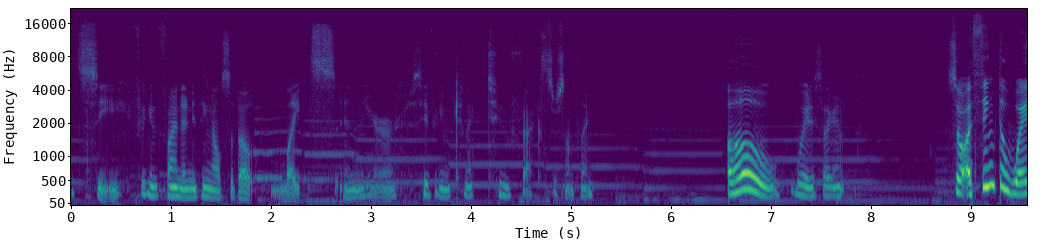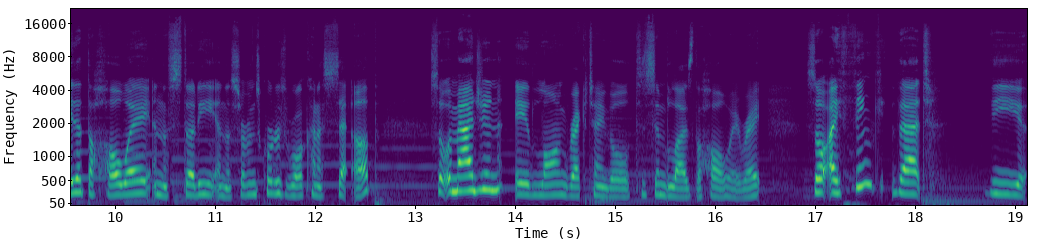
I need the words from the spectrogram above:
Let's see if we can find anything else about lights in here. See if we can connect two facts or something. Oh, wait a second. So I think the way that the hallway and the study and the servants' quarters were all kind of set up. So imagine a long rectangle to symbolize the hallway, right? So I think that the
